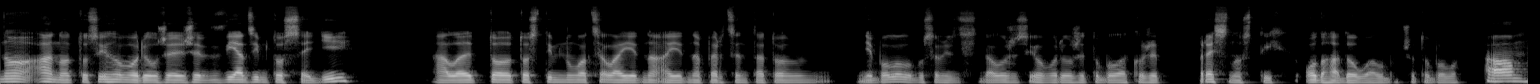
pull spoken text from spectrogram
No áno, to si hovoril, že, že viac im to sedí, ale to, to s tým 0,1 a 1% to nebolo, lebo sa mi zdalo, že si hovoril, že to bolo akože presnosť tých odhadov, alebo čo to bolo. Um,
